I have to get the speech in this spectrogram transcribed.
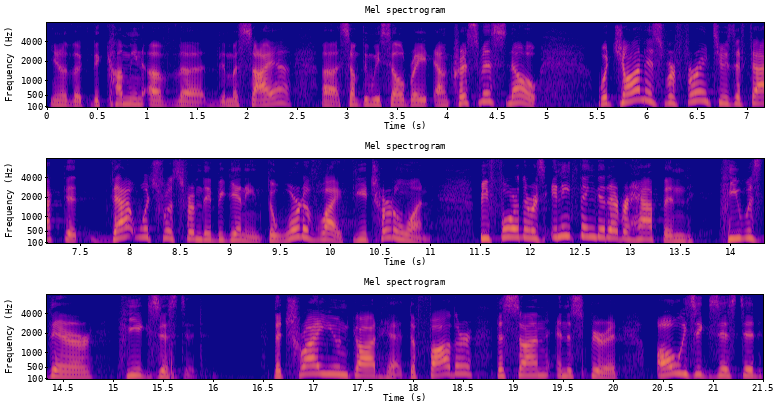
you know, the, the coming of the, the Messiah, uh, something we celebrate on Christmas? No. What John is referring to is the fact that that which was from the beginning, the word of life, the eternal one, before there was anything that ever happened, he was there, he existed. The triune Godhead, the Father, the Son, and the Spirit, always existed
